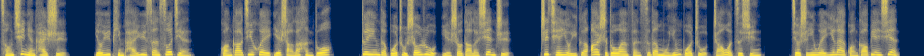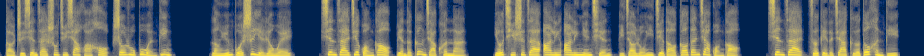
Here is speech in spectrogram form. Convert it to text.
从去年开始，由于品牌预算缩减，广告机会也少了很多，对应的博主收入也受到了限制。之前有一个二十多万粉丝的母婴博主找我咨询，就是因为依赖广告变现，导致现在数据下滑后收入不稳定。冷云博士也认为，现在接广告变得更加困难。尤其是在二零二零年前比较容易接到高单价广告，现在则给的价格都很低。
